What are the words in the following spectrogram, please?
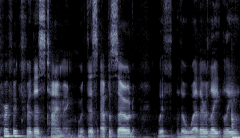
perfect for this timing with this episode with the weather lately.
